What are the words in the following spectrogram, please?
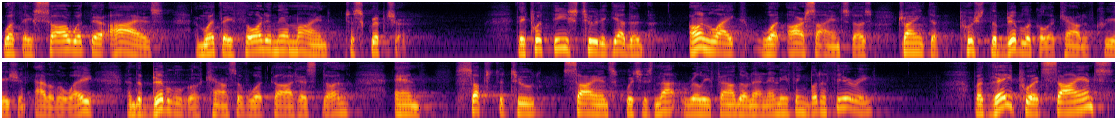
what they saw with their eyes and what they thought in their mind to Scripture. They put these two together, unlike what our science does, trying to push the biblical account of creation out of the way and the biblical accounts of what God has done and substitute science, which is not really founded on anything but a theory. But they put science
